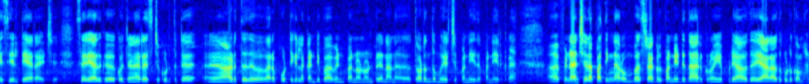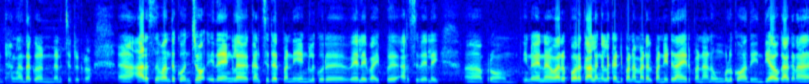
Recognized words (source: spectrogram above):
ஏசிஎல் டேர் ஆகிடுச்சு சரி அதுக்கு கொஞ்ச நேரம் ரெஸ்ட் கொடுத்துட்டு அடுத்தது வர போட்டிகளில் கண்டிப்பாக வின் பண்ணணுன்ட்டு நான் தொடர்ந்து முயற்சி பண்ணி இதை பண்ணியிருக்கிறேன். ஃபினான்ஷியலாக பார்த்தீங்கன்னா ரொம்ப ஸ்ட்ரகிள் பண்ணிட்டு தான் இருக்கிறோம். எப்படியாவது யாராவது கொடுக்க மாட்டாங்களான்னு தான் நினச்சிட்ருக்குறோம் அரசு வந்து கொஞ்சம் இதை எங்களை கன்சிடர் பண்ணி எங்களுக்கு ஒரு வேலை வாய்ப்பு அரசு வேலை. அப்புறம் இன்னும் என்ன வரப்போகிற காலங்களில் கண்டிப்பாக நான் மெடல் பண்ணிட்டு தான் இருப்பேன் நான். உங்களுக்கும் அது இந்தியாவுக்காக நான்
